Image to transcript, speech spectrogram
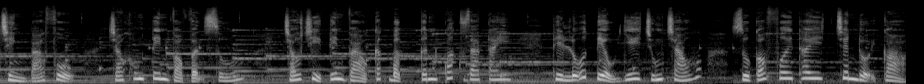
Trình báo phụ, cháu không tin vào vận số, cháu chỉ tin vào các bậc cân quắc ra tay, thì lũ tiểu nhi chúng cháu, dù có phơi thây trên nội cỏ,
